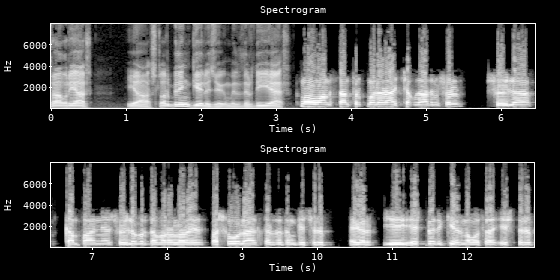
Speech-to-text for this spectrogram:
çagyrýar. Ýaşlar biziň gelejegimizdir diýýär. Owganystan türkmenleri aýtjak zadym şul, Şöýle kampaniýa, şöýle bir dabaralary başga welaýatlardadam geçirip, eger eşitmedik ýerine bolsa eşitdirip,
